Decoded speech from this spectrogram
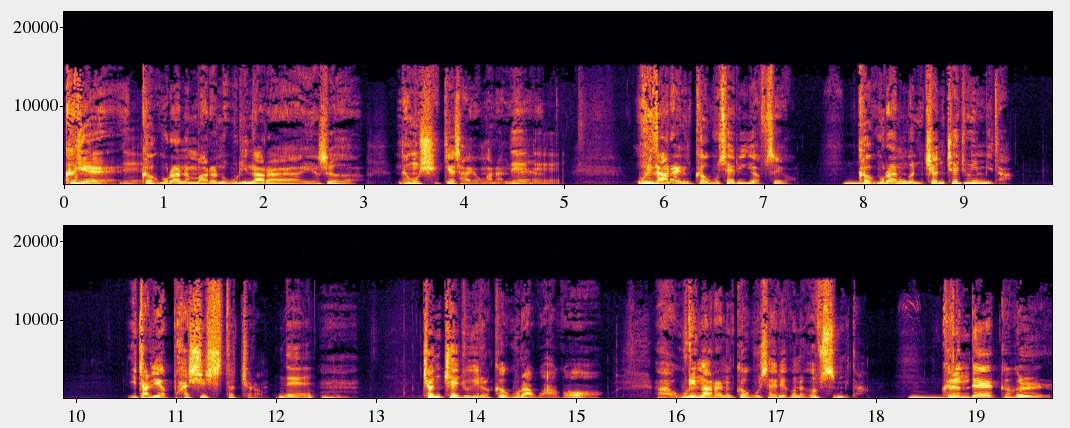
그게 네. 거구라는 말은 우리나라에서 너무 쉽게 사용하는데 네네. 우리나라에는 거구 세력이 없어요. 음. 거구라는 건 전체주의입니다. 이탈리아 파시스트처럼 네. 전체주의를 거구라고 하고 아, 우리나라는 거구 세력은 없습니다. 음. 그런데 그걸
